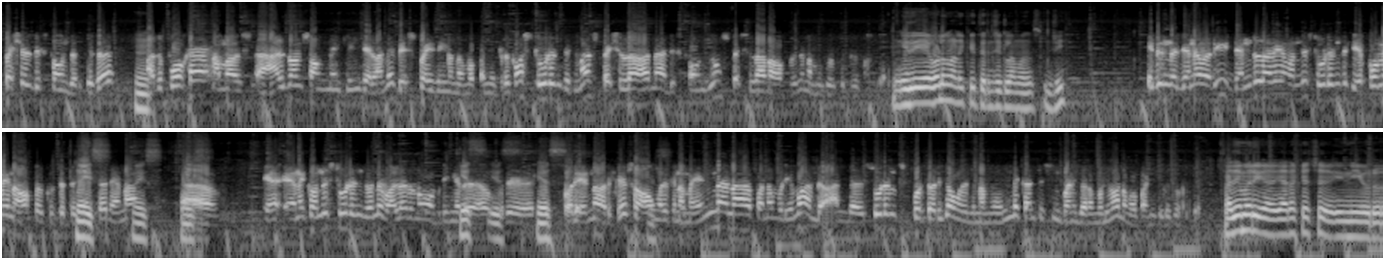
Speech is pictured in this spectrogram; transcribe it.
ஸ்பெஷல் டிஸ்கவுண்ட் இருக்குது சார் அது போக நம்ம ஆல்பம் சாங் மேக்கிங் எல்லாமே பெஸ்ட் ப்ரைசிங் நம்ம பண்ணிட்டு இருக்கோம். ஸ்டூடெண்ட்ஸுக்குன்னா ஸ்பெஷலான டிஸ்கவுண்ட்ஸும் ஸ்பெஷலான ஆஃபர்ஸும் நம்ம கொடுத்துட்டு இருக்கோம். இது எவ்வளோ நாளைக்கு தெரிஞ்சுக்கலாமா ஜி இது இந்த ஜனவரி ஜென்ரலாவே வந்து ஸ்டூடெண்ட்ஸுக்கு எப்பவுமே நான் ஆஃபர் கொடுத்துட்டு சார் ஏன்னா எனக்கு வந்து ஸ்டூடெண்ட்ஸ் வந்து வளரணும் அப்படிங்கிற ஒரு. ஒரு எண்ணம் இருக்கு. ஸோ அவங்களுக்கு நம்ம என்னென்ன பண்ண முடியுமோ அந்த அந்த ஸ்டூடெண்ட்ஸ் பொறுத்த வரைக்கும் அவங்களுக்கு நம்ம என்ன கன்செஷன் பண்ணி தர முடியுமோ நம்ம பண்ணி கொடுக்குறது. அதே மாதிரி யாராச்சும் இனி ஒரு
